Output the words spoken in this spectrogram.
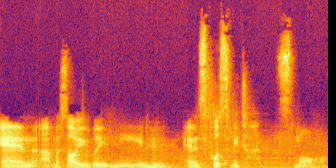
and um, that's all you really need. And it's supposed to be t- small,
